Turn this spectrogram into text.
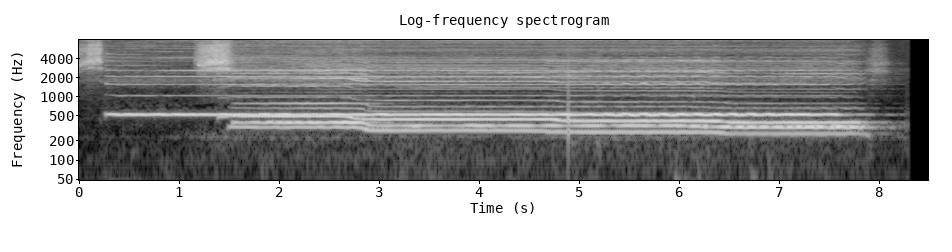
Shut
